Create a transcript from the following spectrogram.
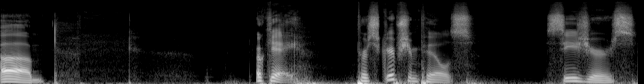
Um. Okay, prescription pills, seizures,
